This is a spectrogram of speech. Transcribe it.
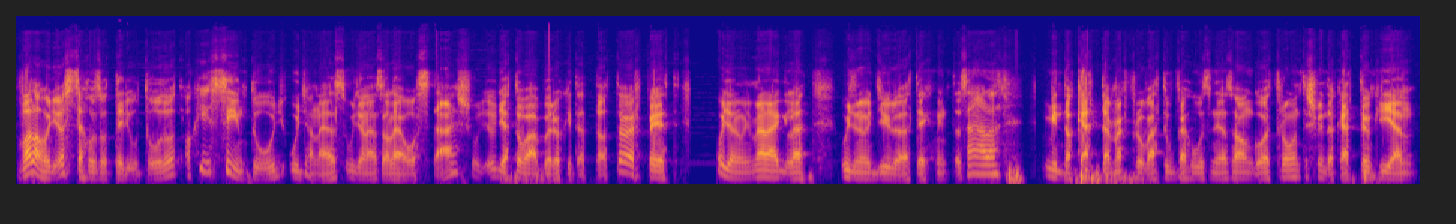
Valahogy összehozott egy utódot, aki szintúgy ugyanez, ugyanez a leosztás, ugye tovább örökítette a törpét, ugyanúgy meleg lett, ugyanúgy gyűlölték, mint az állat. Mind a ketten megpróbáltuk behúzni az angol trónt, és mind a kettőnk ilyen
